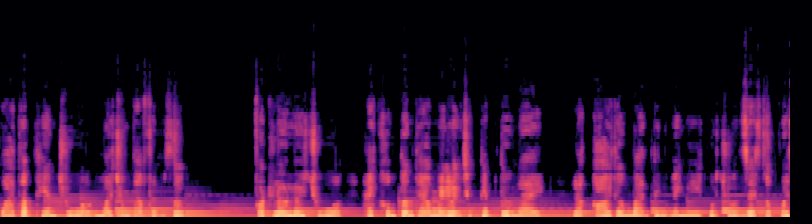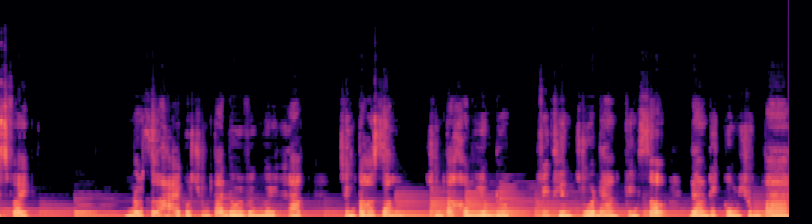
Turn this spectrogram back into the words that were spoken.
quá thấp Thiên Chúa mà chúng ta phụng sự. Phớt lờ lời Chúa hay không tuân theo mệnh lệnh trực tiếp từ Ngài là coi thường bản tính uy nghi của Chúa Giêsu Christ vậy. Nỗi sợ hãi của chúng ta đối với người khác chứng tỏ rằng chúng ta không hiểu được vị Thiên Chúa đáng kính sợ đang đi cùng chúng ta.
